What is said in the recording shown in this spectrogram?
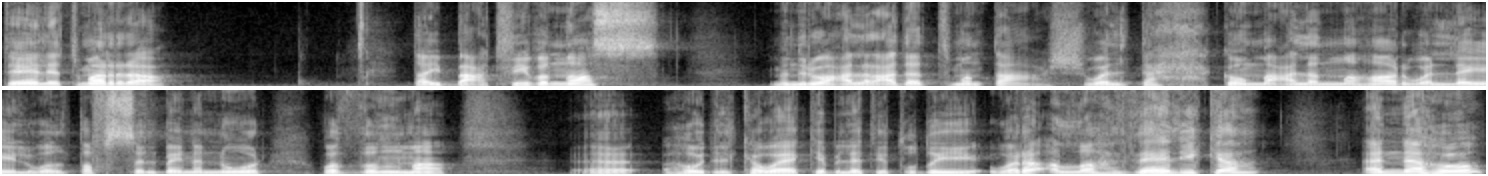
ثالث مرة. طيب بعد في بالنص منروح على العدد 18 ولتحكم على النهار والليل ولتفصل بين النور والظلمة. آه، هودي الكواكب التي تضيء ورأى الله ذلك أنه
